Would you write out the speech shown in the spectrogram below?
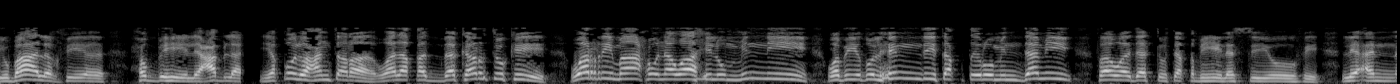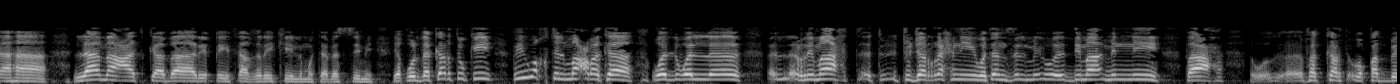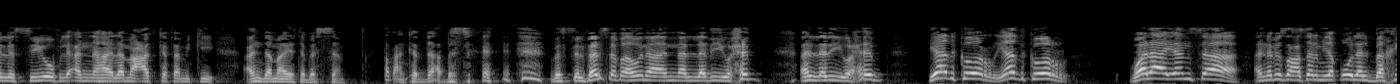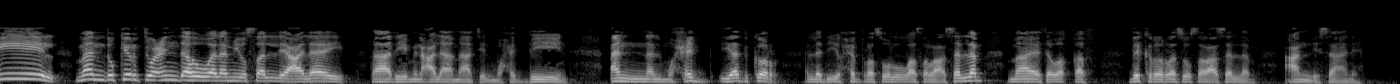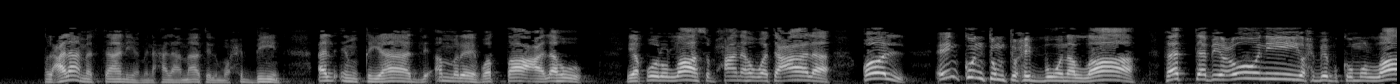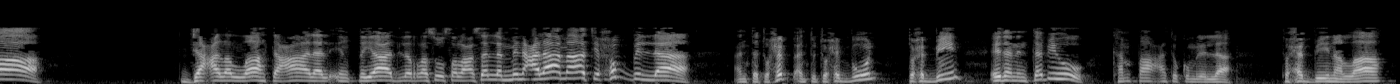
يبالغ في حبه لعبلة. يقول عنترة ولقد ذكرتك والرماح نواهل مني وبيض الهند تقطر من دمي فوددت تقبيل السيوف لأنها لمعت كبارق ثغرك المتبسم. يقول ذكرتك في وقت المعركة والرماح تجرحني وتنزل الدماء مني ففكرت أقبل السيوف لأنها لمعت كفمك عندما يتبسم. طبعا كذاب بس بس الفلسفة هنا أن الذي يحب الذي يحب يذكر يذكر. ولا ينسى النبي صلى الله عليه وسلم يقول البخيل من ذكرت عنده ولم يصلي علي فهذه من علامات المحبين. أن المحب يذكر الذي يحب رسول الله صلى الله عليه وسلم ما يتوقف ذكر الرسول صلى الله عليه وسلم عن لسانه. العلامة الثانية من علامات المحبين الانقياد لأمره والطاعة له. يقول الله سبحانه وتعالى قل إن كنتم تحبون الله فاتبعوني يحببكم الله. جعل الله تعالى الانقياد للرسول صلى الله عليه وسلم من علامات حب الله. أنت تحب أنت تحبون تحبين؟ إذا انتبهوا كم طاعتكم لله؟ تحبين الله؟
